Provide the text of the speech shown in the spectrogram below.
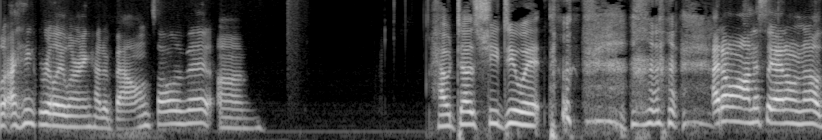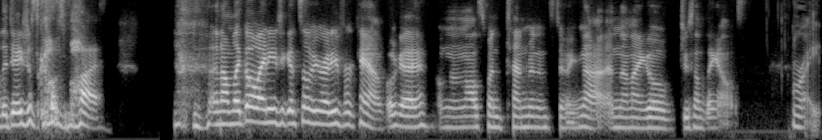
i think really learning how to balance all of it um how does she do it? I don't honestly, I don't know. The day just goes by. and I'm like, oh, I need to get Sylvie ready for camp. Okay. And then I'll spend 10 minutes doing that. And then I go do something else. Right.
